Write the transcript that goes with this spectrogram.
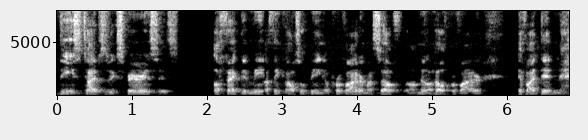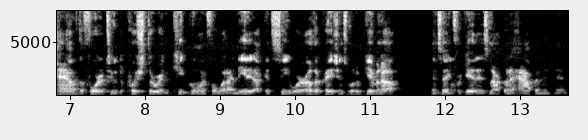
these types of experiences affected me. I think also being a provider myself, a mental health provider, if I didn't have the fortitude to push through it and keep going for what I needed, I could see where other patients would have given up and say, forget it, it's not going to happen. And then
